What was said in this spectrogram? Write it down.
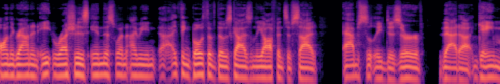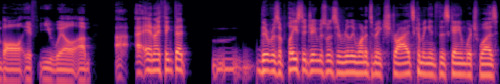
on the ground and eight rushes in this one. I mean, I think both of those guys on the offensive side absolutely deserve that uh, game ball, if you will. Um, uh, and I think that mm, there was a place that Jameis Winston really wanted to make strides coming into this game, which was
